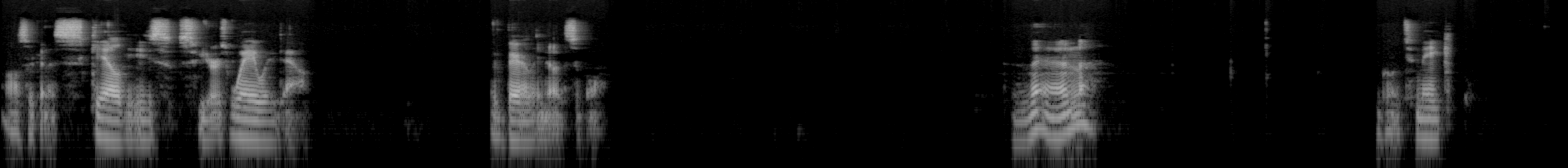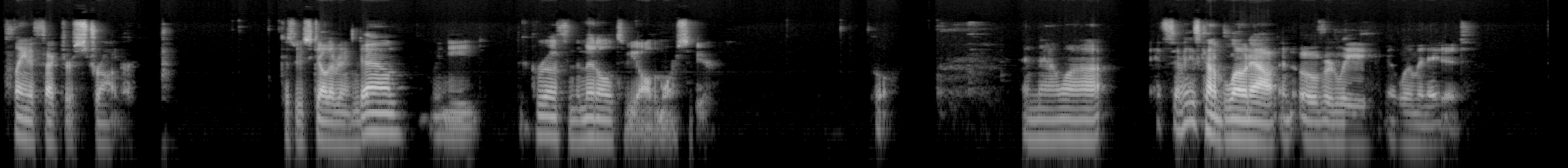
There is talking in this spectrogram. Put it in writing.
Also going to scale these spheres way, way down. They're barely noticeable. Then I'm going to make plain effector stronger. Because we've scaled everything down, we need the growth in the middle to be all the more severe. Cool. And now uh, everything's kind of blown out and overly illuminated.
